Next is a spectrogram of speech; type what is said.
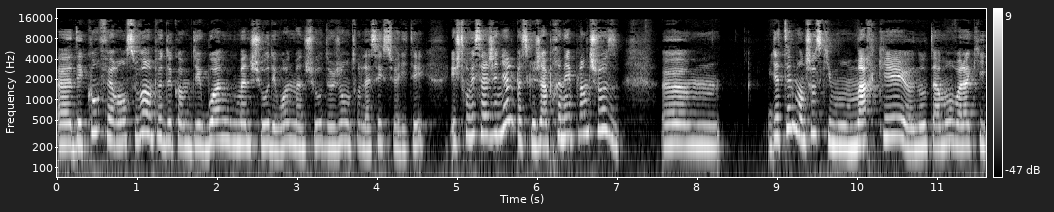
Euh, des conférences, souvent un peu de comme des one-woman shows, des one-man shows de gens autour de la sexualité. Et je trouvais ça génial parce que j'apprenais plein de choses. Euh, il y a tellement de choses qui m'ont marqué, euh, notamment voilà, qui,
